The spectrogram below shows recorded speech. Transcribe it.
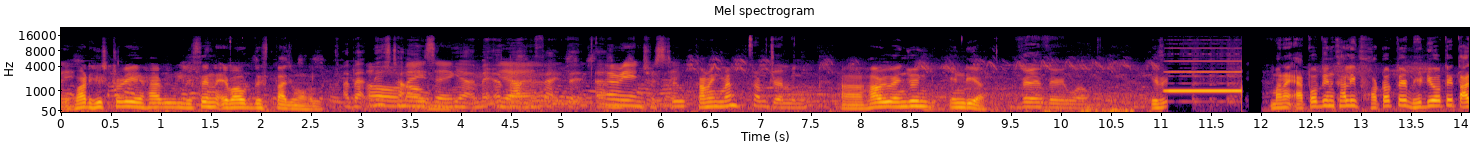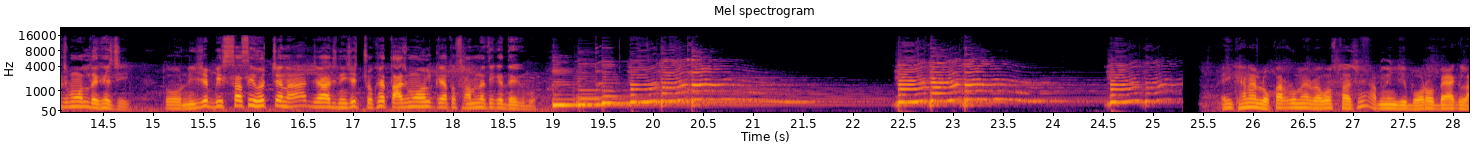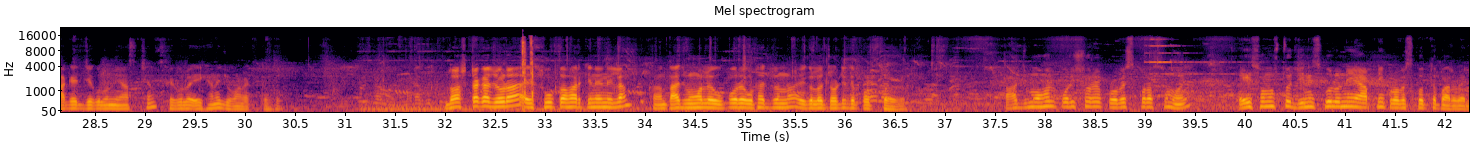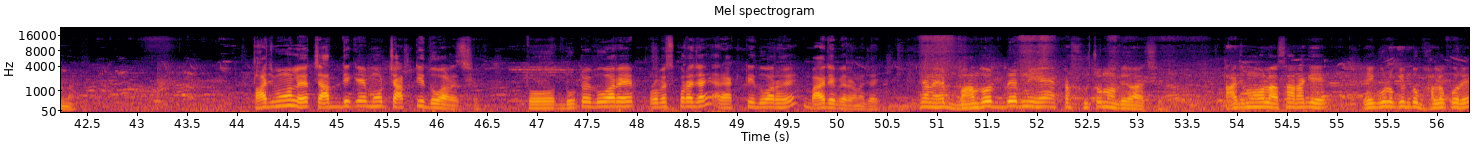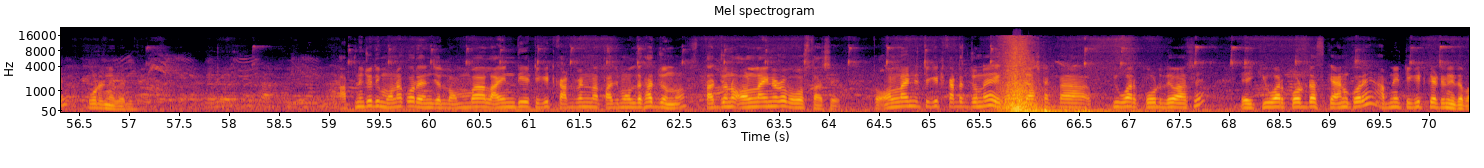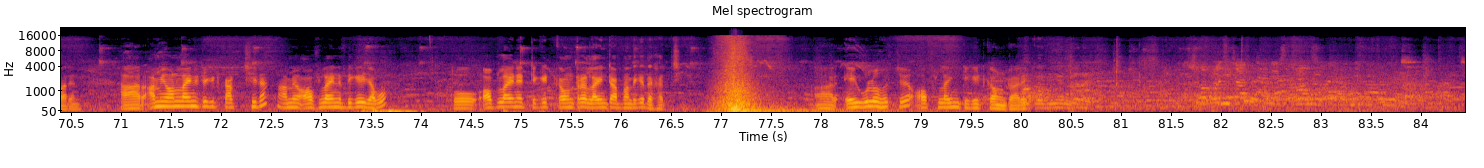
exactly. What history have you listened about this Taj Mahal? About Oh, this Mahal. amazing. yeah, about Yeah. the fact that um, Very interesting. Coming, ma'am. From Germany. Uh, how are you enjoying India? Very, very well. Is it মানে এতদিন খালি ফটোতে ভিডিওতে তাজমহল দেখেছি তো নিজে বিশ্বাসই হচ্ছে না যে আজ নিজের চোখে তাজমহলকে এত সামনে থেকে দেখব এইখানে লোকার রুমের ব্যবস্থা আছে। আপনি যে বড় ব্যাগ লাগেজ যেগুলো নিয়ে আসছেন, সেগুলো এখানে জমা রাখতে হবে। দশ টাকা জোড়া এই শু কভার কিনে নিলাম, কারণ তাজমহলে উপরে ওঠার জন্য এগুলো চটিতে পড়তে হবে। তাজমহল পরিসরে প্রবেশ করার সময় এই সমস্ত জিনিসগুলো নিয়ে আপনি প্রবেশ করতে পারবেন না। তাজমহলের চারদিকে মোট চারটি দুয়ার আছে। তো দুটো দুয়ারে প্রবেশ করা যায় আর একটি দুয়ার হয়ে বাইরে বেরোনো যায়। এখানে বাঁদরদের নিয়ে একটা সূচনা দেওয়া আছে। তাজমহল আসার আগে এইগুলো কিন্তু ভালো করে পড়ে নেবেন। আপনি যদি মনে করেন যে লম্বা লাইন দিয়ে টিকিট কাটবেন না তাজমহল দেখার জন্য তার জন্য অনলাইনেরও ব্যবস্থা আছে। তো অনলাইনে টিকিট কাটার জন্য এখানে জাস্ট একটা কিউআর কোড দেওয়া আছে। এই কিউআর কোডটা স্ক্যান করে আপনি টিকিট কেটে নিতে পারেন। আর আমি অনলাইনে টিকিট কাটছি না আমি অফলাইনের দিকেই যাব। তো অফলাইনের টিকিট কাউন্টারের লাইনটা আপনাদেরকে দেখাচ্ছি। আর এইগুলো হচ্ছে অফলাইন টিকিট কাউন্টার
